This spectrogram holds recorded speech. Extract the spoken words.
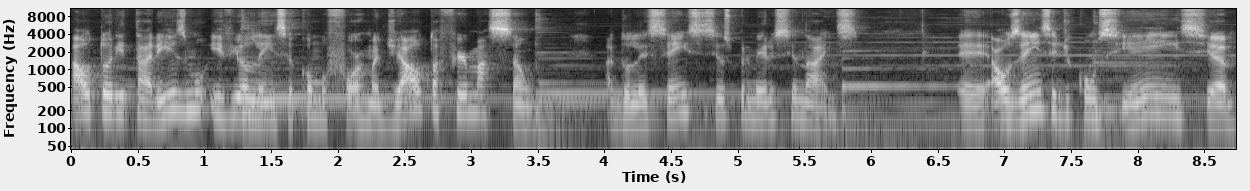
autoritarismo e violência como forma de autoafirmação, adolescência e seus primeiros sinais, é, ausência de consciência,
